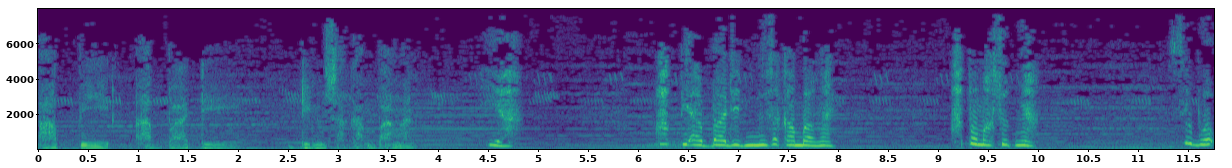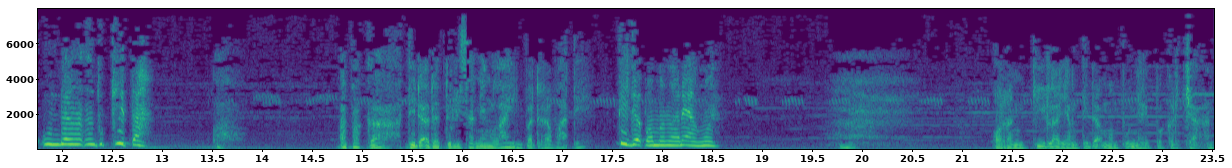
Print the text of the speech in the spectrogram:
Api abadi di Nusa Kambangan. Iya. Api abadi di Nusa Kambangan. Apa maksudnya? Sebuah undangan untuk kita. Oh, apakah tidak ada tulisan yang lain, Badrawati? Tidak, Paman Lare Angon. Orang gila yang tidak mempunyai pekerjaan.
